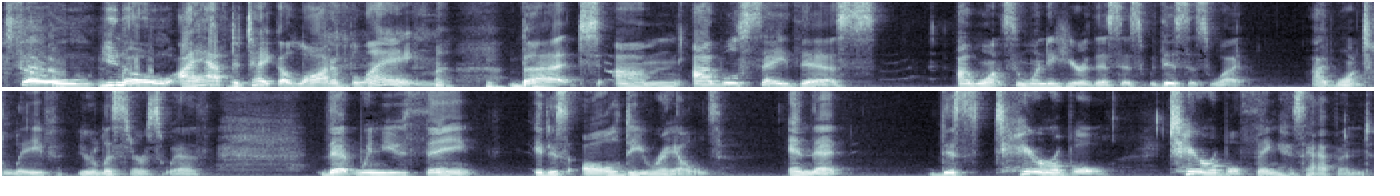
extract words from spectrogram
So, you know, I have to take a lot of blame. But um, I will say this I want someone to hear this. As, this is what I'd want to leave your listeners with that when you think it is all derailed and that this terrible, terrible thing has happened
